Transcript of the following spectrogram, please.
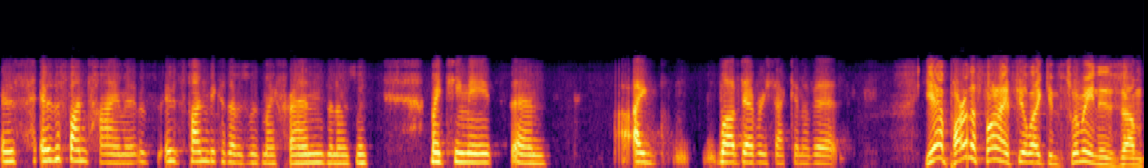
it was it was a fun time. It was it was fun because I was with my friends and I was with my teammates and I loved every second of it. Yeah, part of the fun I feel like in swimming is um,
